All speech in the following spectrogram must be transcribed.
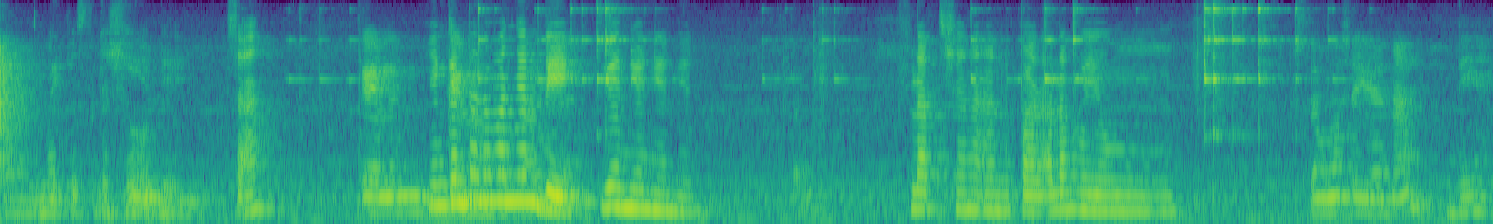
Ah, Lapis lazuli. Saan? Kailan, Yung ganda kailan naman yan, di. Yun, yun, yun, yun. Flat siya na ano. Para alam mo yung... Gusto mo saya na? Hindi,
